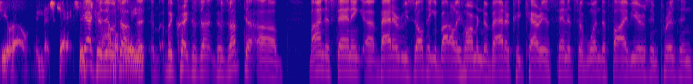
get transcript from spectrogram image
zero in this case. It's yeah, because it was uh, but Craig up, goes up to. Uh, my understanding, uh, battery resulting in bodily harm in Nevada could carry a sentence of one to five years in prison,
